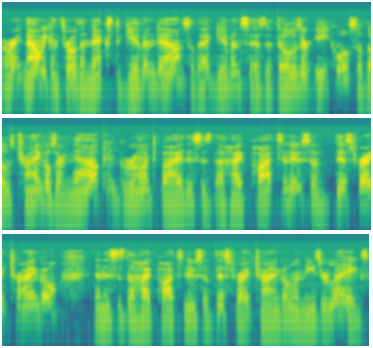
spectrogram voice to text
All right, now we can throw the next given down. So that given says that those are equal. So those triangles are now congruent by, this is the hypotenuse of this right triangle, and this is the hypotenuse of this right triangle, and these are legs.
